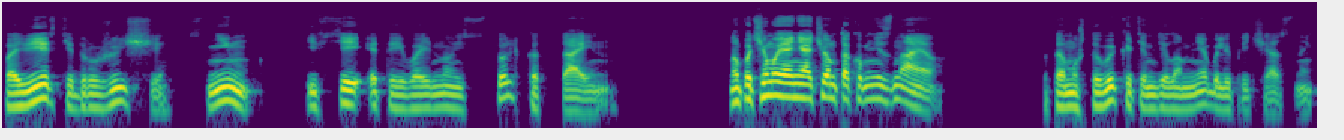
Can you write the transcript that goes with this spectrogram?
«Поверьте, дружище, с ним и всей этой войной столько тайн». Но почему я ни о чем таком не знаю? Потому что вы к этим делам не были причастны.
